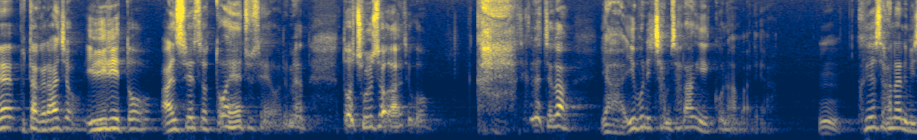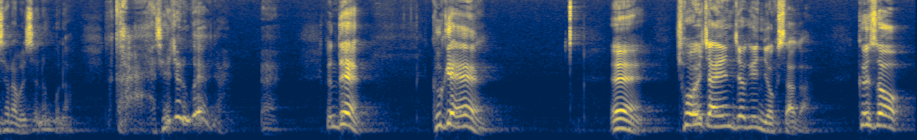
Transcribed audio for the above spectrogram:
예, 부탁을 하죠. 일일이 또 안수해서 또 해주세요. 그러면 또 줄 서가지고 가. 그래서 제가 야 이분이 참 사랑이 있구나 말이야. 음, 그래서 하나님 이 사람을 쓰는구나. 가지 해주는 거예요, 그냥. 예. 근데 그게 예, 초자연적인 역사가. 그래서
